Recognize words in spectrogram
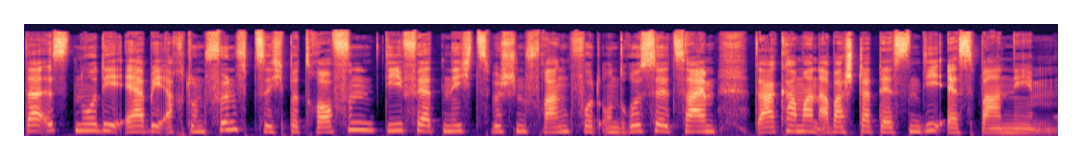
Da ist nur die RB 58 betroffen. Die fährt nicht zwischen Frankfurt und Rüsselsheim. Da kann man aber stattdessen die S-Bahn nehmen.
